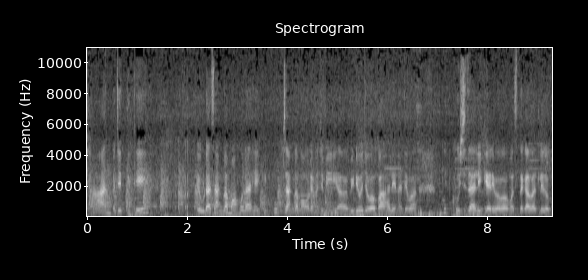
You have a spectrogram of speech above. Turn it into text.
छान म्हणजे तिथे एवढा चांगला माहोल आहे की खूप चांगला माहोल आहे. म्हणजे मी व्हिडिओ जेव्हा पाहिले ना तेव्हा खूप खुश झाली की अरे बाबा मस्त गावातले लोक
